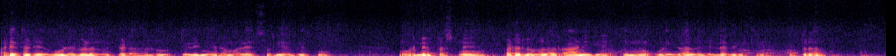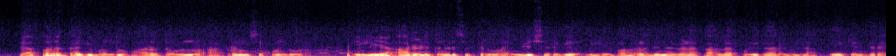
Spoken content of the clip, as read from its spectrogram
ಅಡೆತಡೆಯ ಗೋಡೆಗಳನ್ನು ಕೆಡಹಲು ತಿಳಿನೀರ ಮಳೆ ಸುರಿಯಬೇಕು. ಮೂರನೇ ಪ್ರಶ್ನೆ, ಕಡಲುಗಳ ರಾಣಿಗೆ ಇನ್ನು ಉಳಿಗಾಲವಿಲ್ಲಬೇಕೆ? ಉತ್ತರ, ವ್ಯಾಪಾರಕ್ಕಾಗಿ ಬಂದು ಭಾರತವನ್ನು ಆಕ್ರಮಿಸಿಕೊಂಡು ಇಲ್ಲಿಯ ಆಡಳಿತ ನಡೆಸುತ್ತಿರುವ ಇಂಗ್ಲಿಷರಿಗೆ ಇಲ್ಲಿ ಬಹಳ ದಿನಗಳ ಕಾಲ ಉಳಿಗಾಲವಿಲ್ಲ. ಏಕೆಂದರೆ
